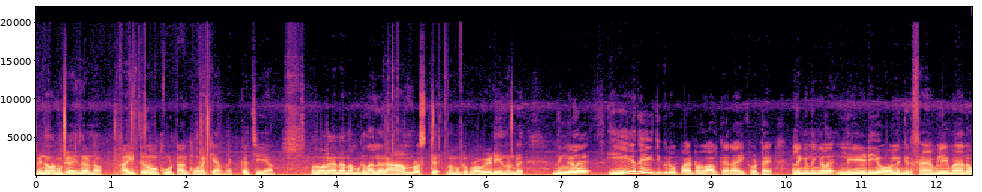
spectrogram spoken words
പിന്നെ നമുക്ക് ഇത് കണ്ടോ? ഹൈറ്റ് നമുക്ക് കൂട്ടാൻ കുറയ്ക്കാം ഒക്കെ ചെയ്യാം. അതുപോലെ തന്നെ നമുക്ക് നല്ലൊരു ആംറസ്റ്റ് നമുക്ക് പ്രൊവൈഡ് ചെയ്യുന്നുണ്ട്. നിങ്ങൾ ഏത് ഏജ് ഗ്രൂപ്പ് ആയിട്ടുള്ള ആൾക്കാരായിക്കോട്ടെ അല്ലെങ്കിൽ നിങ്ങൾ ലേഡിയോ അല്ലെങ്കിൽ ഫാമിലി മാനോ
